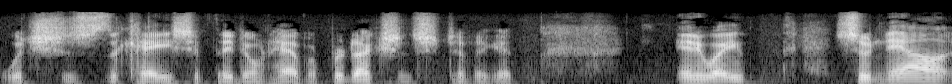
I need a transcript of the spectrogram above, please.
which is the case if they don't have a production certificate. Anyway, so now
